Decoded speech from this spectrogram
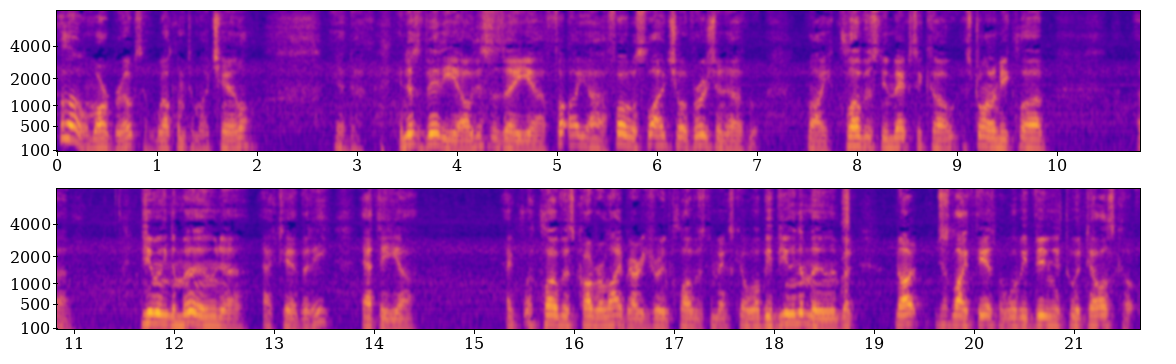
Hello, I'm Mark Brooks, and welcome to my channel. And uh, in this video, this is a, uh, a uh, photo slideshow version of my Clovis, New Mexico Astronomy Club uh, viewing the moon uh, activity at the uh, at Clovis Carver Library here in Clovis, New Mexico. We'll be viewing the moon, but not just like this, but we'll be viewing it through a telescope.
